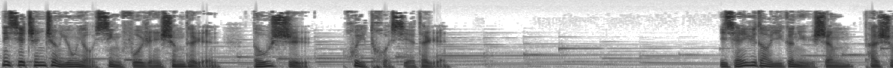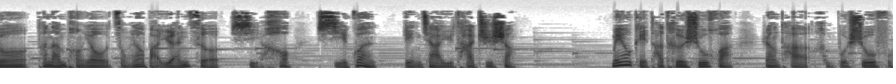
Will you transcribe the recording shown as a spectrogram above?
那些真正拥有幸福人生的人，都是会妥协的人。以前遇到一个女生，她说她男朋友总要把原则、喜好、习惯凌驾于她之上，没有给她特殊化，让她很不舒服。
